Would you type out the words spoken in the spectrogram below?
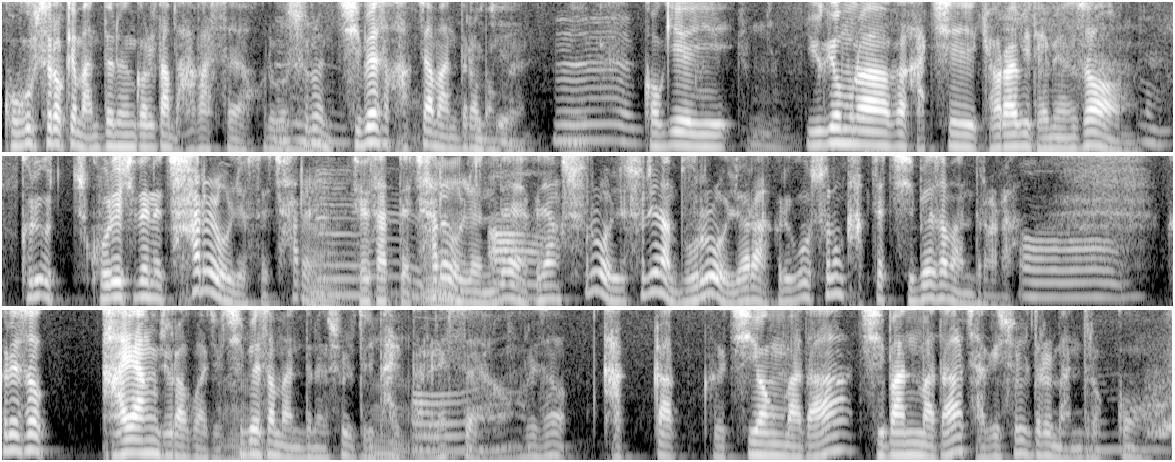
고급스럽게 만드는 걸 다 막았어요. 그리고 음. 술은 집에서 각자 만들어 그치. 먹는. 음. 거기에 이 음. 유교 문화가 같이 결합이 되면서 네. 그리고 고려 시대는 차를 올렸어요. 차를 음. 제사 때 차를 음. 올렸는데 아. 그냥 술을 올려 술이나 물을 올려라. 그리고 술은 각자 집에서 만들어라. 어. 그래서 가양주라고 하죠. 집에서 만드는 술들이 음. 발달을 어. 했어요. 그래서 각각 그 지역마다 집안마다 자기 술들을 만들었고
